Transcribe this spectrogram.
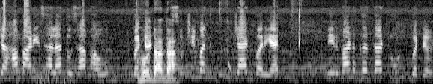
चहा पाणी झाला तुझा भाऊ. हो, दादा. सूचीमध्ये चॅट पर्याय निर्माण करता टूल बटन.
